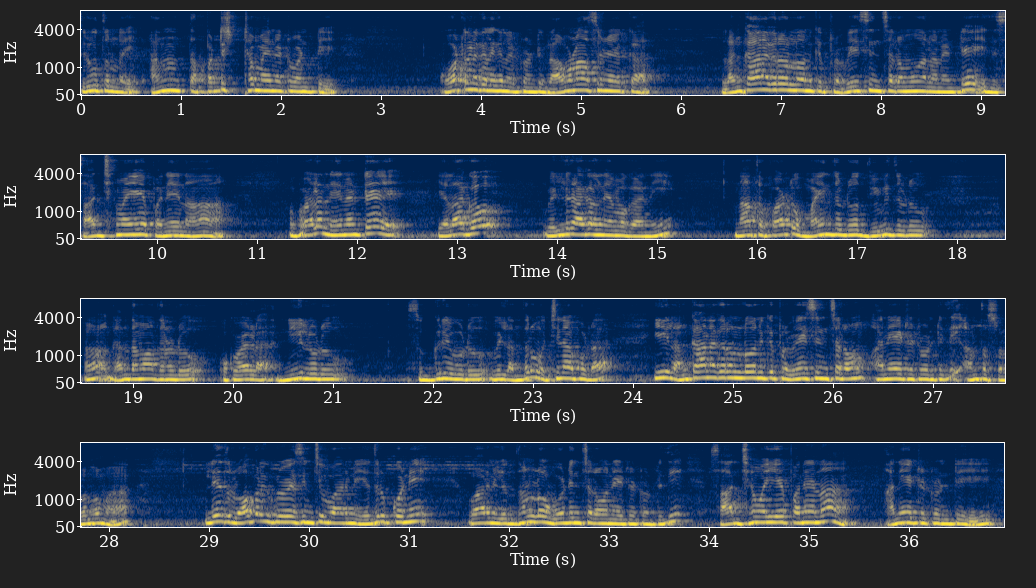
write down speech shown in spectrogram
తిరుగుతున్నాయి. అంత పటిష్టమైనటువంటి కోటను కలిగినటువంటి రావణాసురుని యొక్క లంకానగరంలోనికి ప్రవేశించడము అని అంటే ఇది సాధ్యమయ్యే పనేనా? ఒకవేళ నేనంటే ఎలాగో వెళ్ళి రాగలనేమో కానీ నాతో పాటు మైందుడు ద్వివిధుడు గంధమాధనుడు ఒకవేళ నీలుడు సుగ్రీవుడు వీళ్ళందరూ వచ్చినా కూడా ఈ లంకానగరంలోనికి ప్రవేశించడం అనేటటువంటిది అంత సులభమా? లేదు లోపలికి ప్రవేశించి వారిని ఎదుర్కొని వారిని యుద్ధంలో ఓడించడం అనేటటువంటిది సాధ్యమయ్యే పనేనా? అనేటటువంటి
